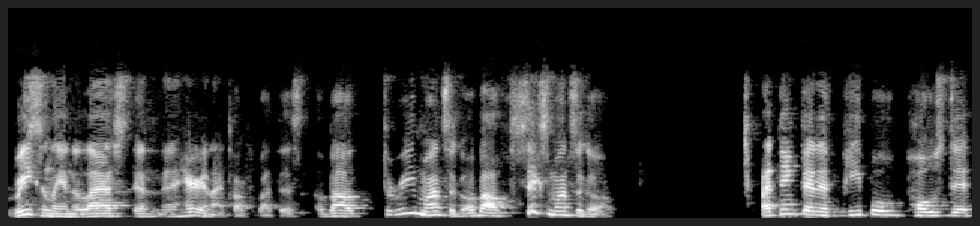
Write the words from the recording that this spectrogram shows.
recently in the last, and, and Harry and I talked about this about three months ago, about six months ago. I think that if people posted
